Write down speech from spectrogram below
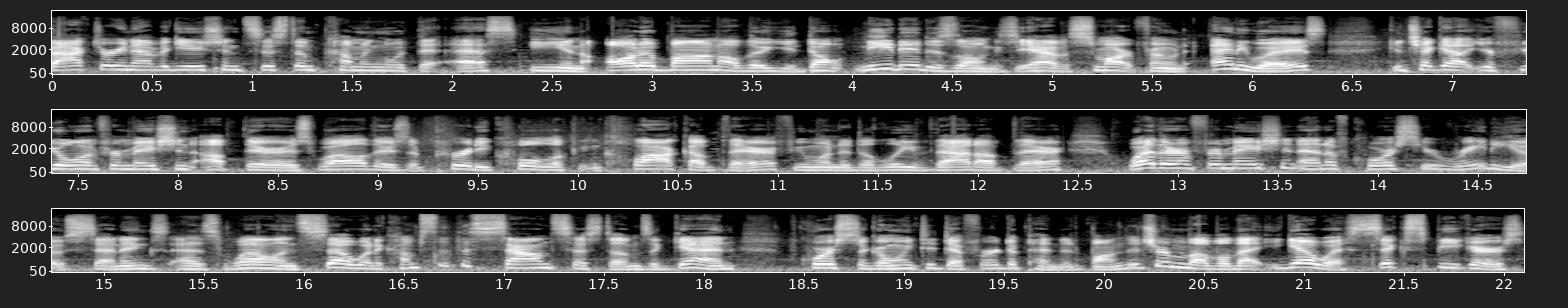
factory navigation system coming with the SE and Autobahn, although you don't need it as long as you have a smartphone anyways. You can check out your fuel information up there as well. There's a pretty cool looking clock up there if you wanted to leave that up there. Weather information and of course your radio settings as well. And so when it comes to the sound systems, again, of course they're going to differ dependent upon the trim level that you go with. Six speakers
